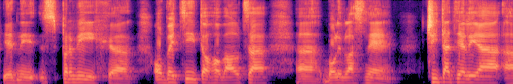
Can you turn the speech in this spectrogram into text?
jedni z prvých uh, obetí toho valca uh, boli vlastne čitatelia a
